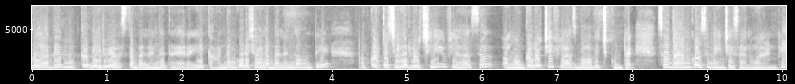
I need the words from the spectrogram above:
గులాబీ మొక్క వేరు వ్యవస్థ బలంగా తయారయ్యి కాండం కూడా చాలా బలంగా ఉంటే కొత్త చిగుర్లు వచ్చి ఫ్లవర్స్ మొగ్గలు వచ్చి ఫ్లవర్స్ బాగా విచ్చుకుంటాయి. సో దానికోసం ఏం చేశాను అని అంటే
